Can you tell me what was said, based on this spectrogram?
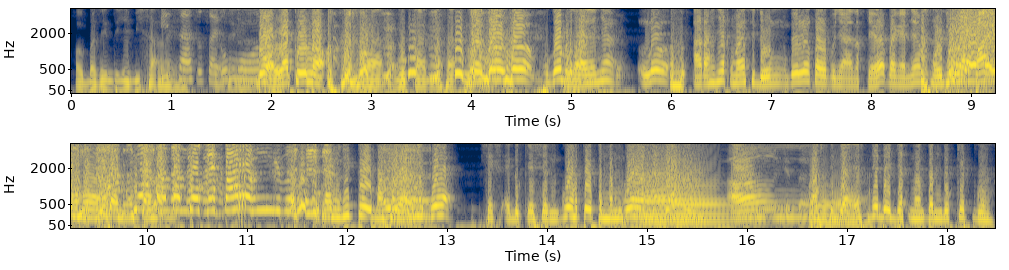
oh berarti intinya bisa lah ya Bisa sesuai Bisa ya. umur. bolot lu no. Enggak, bukan masa Gue gue gue gue bertanyanya, lu arahnya ke mana sih Dung? Itu lu kalau punya anak cewek pengennya mau diapain? bukan Kita nonton bokep bareng gitu. bukan gitu masalahnya gue sex education gue tuh temen gue yang ngajarin Oh, gitu. kelas 3 SD diajak nonton bokep gue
